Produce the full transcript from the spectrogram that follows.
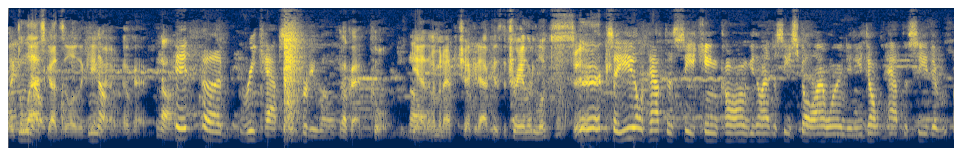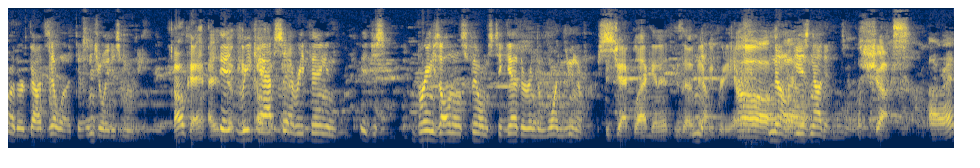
Like the No. last Godzilla that came No. out? Okay. No. It uh, recaps it pretty well. Okay, cool. No. Yeah, then I'm gonna have to check it out because the trailer looks sick. So you don't have to see King Kong, you don't have to see Skull Island, and you don't have to see the other Godzilla to enjoy this movie. Okay. It know Kong recaps everything and it just brings all those films together into one universe. Is. Jack Black in it? Because that would make No. me pretty happy. Oh, No, he is not in it. Shucks. All right.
